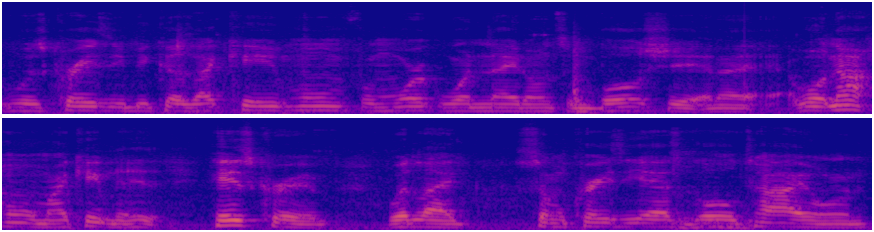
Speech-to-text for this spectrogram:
was crazy because I came home from work one night on some bullshit, and I well not home. I came to his, his crib with like some crazy ass gold tie on,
